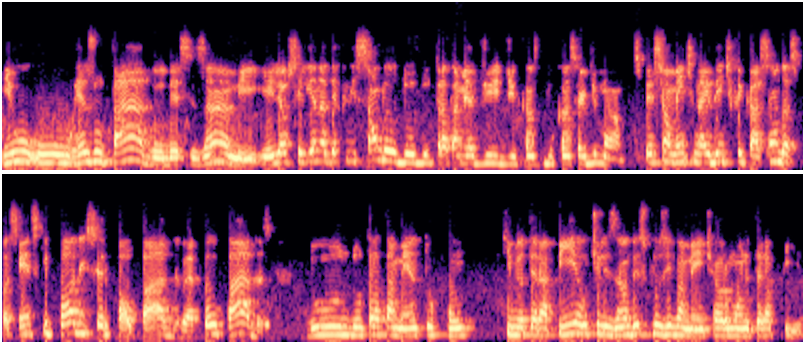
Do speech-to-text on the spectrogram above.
E o, o, resultado desse exame, ele auxilia na definição do, do, do tratamento de, de câncer, do câncer de mama, especialmente na identificação das pacientes que podem ser palpadas, é, poupadas do, do tratamento com quimioterapia, utilizando exclusivamente a hormonioterapia.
